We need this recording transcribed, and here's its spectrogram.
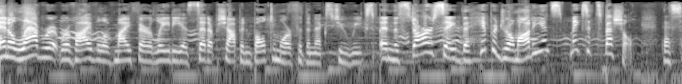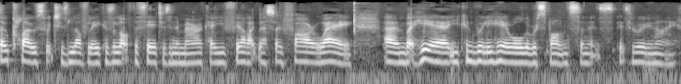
An elaborate revival of My Fair Lady has set up shop in Baltimore for the next two weeks, and the stars say the Hippodrome audience makes it special. they're so close, which is lovely because a lot of the theatres in America you feel like they're so far away, um, but here you can really hear all the response, and it's it's really nice.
